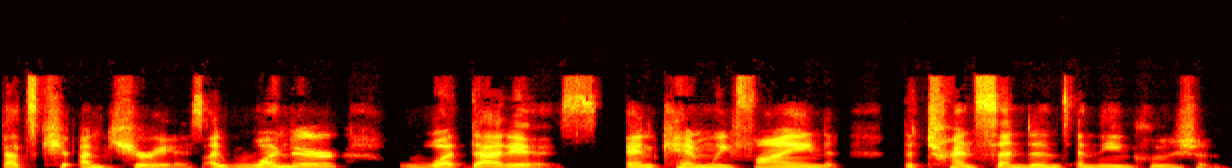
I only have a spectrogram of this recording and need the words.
that's, cu- I'm curious. I wonder what that is. And can we find the transcendence and the inclusion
